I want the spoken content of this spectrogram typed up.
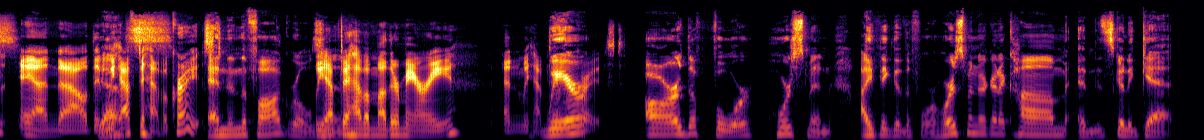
Yes. and now that we have to have a Christ. And then the fog rolls. we have to have a Mother Mary, and we have to Where have a Christ. are the four horsemen? I think that the four horsemen are going to come, and it's going to get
